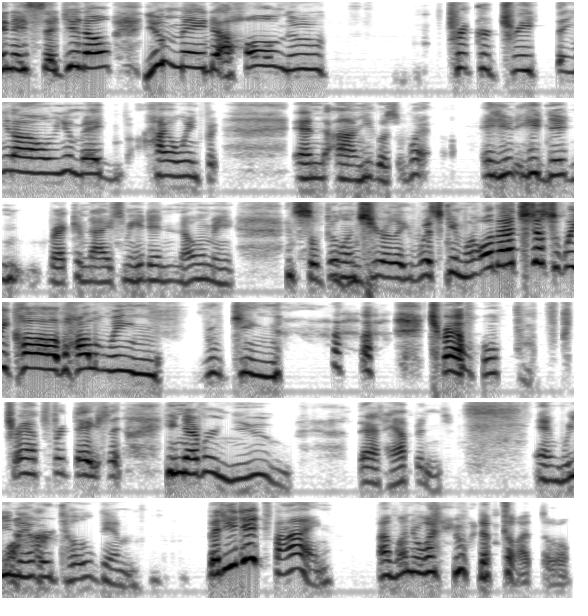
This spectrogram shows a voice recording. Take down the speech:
and they said, you know, you made a whole new trick or treat, you know, you made Halloween. And um, he goes, what? He, he didn't recognize me. He didn't know me. And so Bill and mm-hmm. Shirley whisking went, oh, that's just what we call Halloween routine travel transportation. He never knew that happened. And we wow. never told him. But he did fine. I wonder what he would have thought, though.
